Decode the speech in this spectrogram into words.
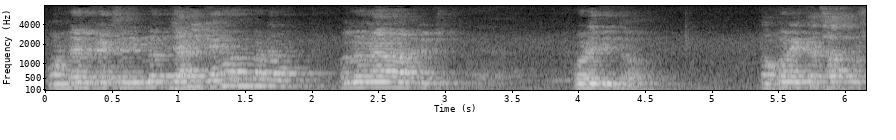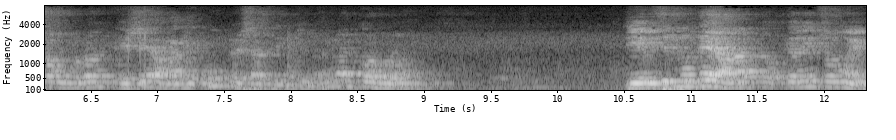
কন্ডাইল ফ্র্যাকচার এগুলো জানি কেন আমি পাঠাবো? বলল না আপনি করে দিতে হবে। তখন একটা ছাত্র সংগঠন এসে আমাকে খুব প্রেশার দিচ্ছিল আমি করব না। টিএমসির মধ্যে আমার তৎকালীন সময়ে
